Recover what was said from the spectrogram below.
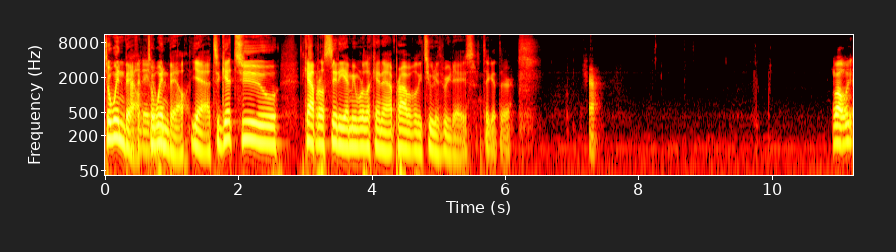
to Windvale, to to Win- Windvale. Yeah, to get to the capital city. I mean, we're looking at probably two to three days to get there. sure. Well, we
